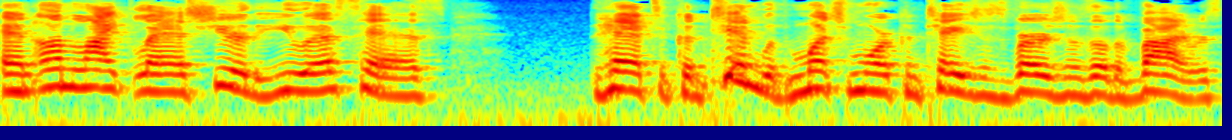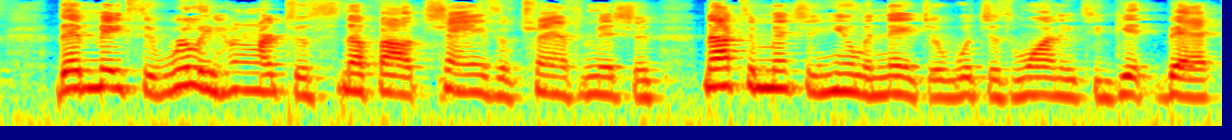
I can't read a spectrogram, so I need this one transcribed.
And unlike last year, the U.S. has had to contend with much more contagious versions of the virus that makes it really hard to snuff out chains of transmission, not to mention human nature, which is wanting to get back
